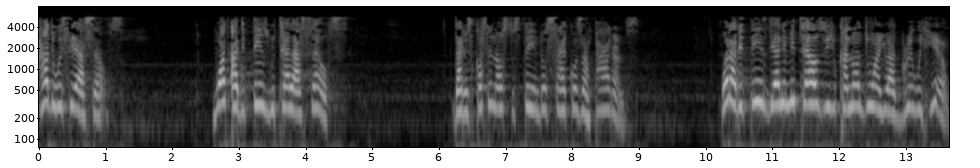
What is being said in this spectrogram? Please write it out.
How do we see ourselves? What are the things we tell ourselves that is causing us to stay in those cycles and patterns? What are the things the enemy tells you you cannot do and you agree with him?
